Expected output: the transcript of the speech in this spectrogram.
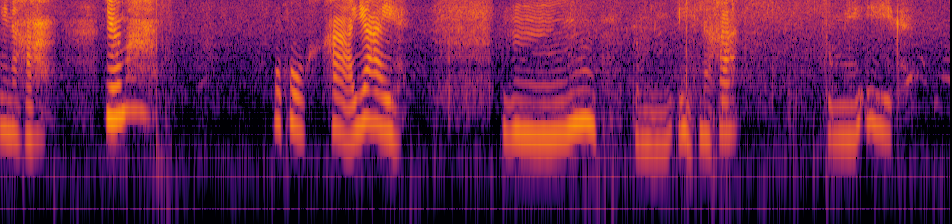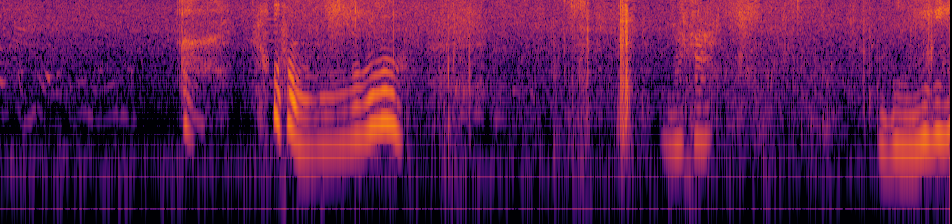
นี่นะคะ เยอะมาก โอ้โห ขาใหญ่ อืม ตรงนี้อีกนะคะ ตรงนี้อีกโอ้โห นะคะ ตรงนี้นี่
